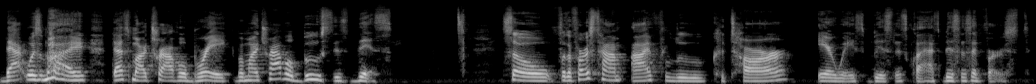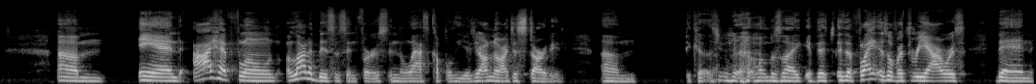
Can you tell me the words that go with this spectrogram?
that was my, that's my travel break. But my travel boost is this. So for the first time, I flew Qatar Airways business class, business and first. Um, and I have flown a lot of business in first in the last couple of years. Y'all know I just started um, because you know I was like, if, if the flight is over three hours, then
